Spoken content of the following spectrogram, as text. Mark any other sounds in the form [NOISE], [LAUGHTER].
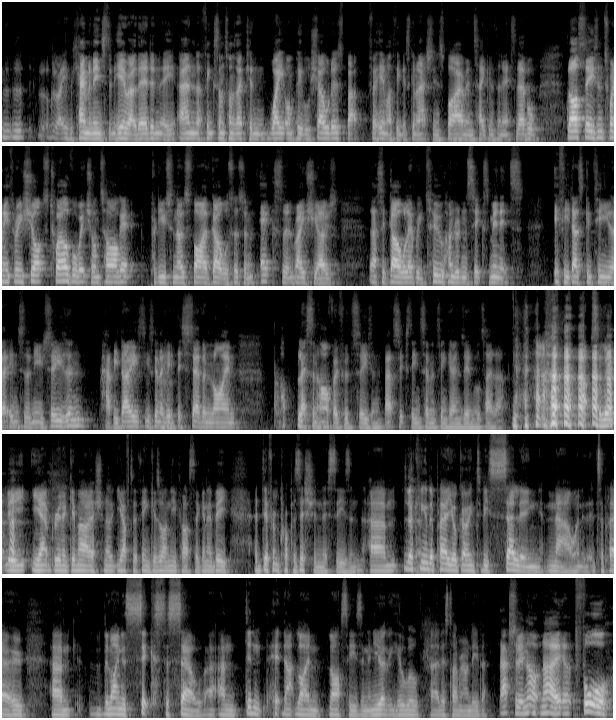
he became an instant hero there, didn't he? And I think sometimes that can weigh on people's shoulders, but for him, I think it's going to actually inspire him and take him to the next level. Last season, 23 shots, 12 of which on target, producing those five goals. So some excellent ratios. That's a goal every 206 minutes. If he does continue that into the new season, happy days. He's going to hit mm. this seven line less than halfway through the season, about 16, 17 games in, we'll take that. [LAUGHS] Absolutely. Yeah, Bruno Guimaraes, you have to think as well, Newcastle are going to be a different proposition this season. Um, looking sure. at the player you're going to be selling now, and it's a player who um, the line is six to sell uh, and didn't hit that line last season, and you don't think he will uh, this time around either? Absolutely not. No, uh, four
